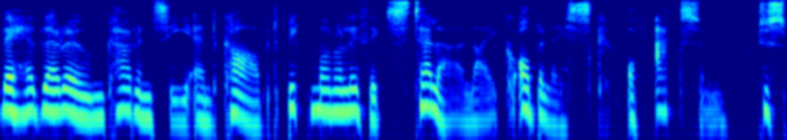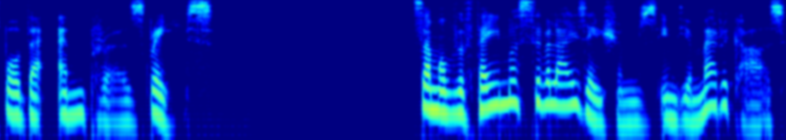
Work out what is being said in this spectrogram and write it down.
They had their own currency and carved big monolithic stela-like obelisk of Axum to spot their emperors' graves. Some of the famous civilizations in the Americas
